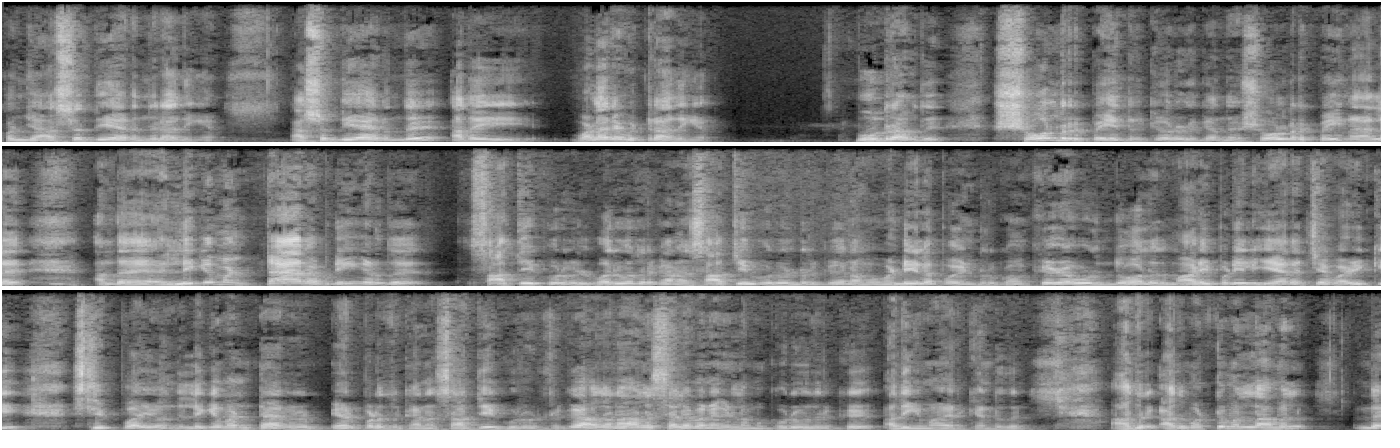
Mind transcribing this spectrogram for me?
கொஞ்சம் அசத்தியாக இருந்துடாதீங்க. அசத்தியாக இருந்து அதை வளர விட்டுறாதீங்க. மூன்றாவது ஷோல்டர் பெயின் இருக்கிறவர்களுக்கு அந்த ஷோல்டர் பெயினால் அந்த லிகமன் டேர் அப்படிங்கிறது சாத்தியக்கூறுகள் வருவதற்கான சாத்தியக்கூறுகள் இருக்குது நம்ம வண்டியில் போயின்னு இருக்கோம் கீழே விழுந்தோ அல்லது மாடிப்படியில் ஏறச்சே வழுக்கி ஸ்லிப் ஆகியோ இந்த லிகமெண்ட் ஏற்படுறதுக்கான சாத்தியக்கூறுகள் இருக்குது அதனால் செலவினங்கள் நமக்கு வருவதற்கு அதிகமாக இருக்கின்றது. அது அது மட்டும் இல்லாமல் இந்த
